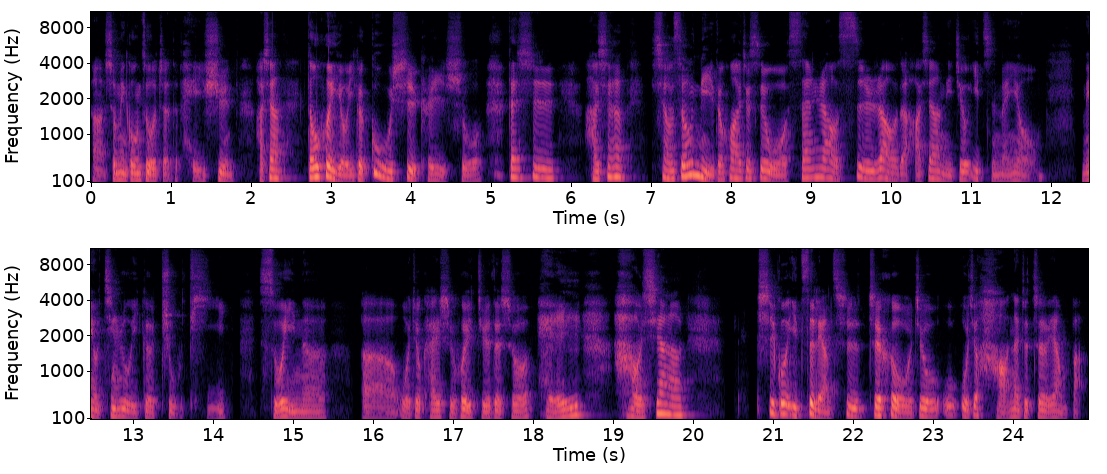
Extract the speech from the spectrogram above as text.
啊，生命工作者的培训好像都会有一个故事可以说，但是好像小松你的话，就是我三绕四绕的，好像你就一直没有没有进入一个主题，所以呢，呃，我就开始会觉得说，嘿，好像试过一次两次之后，我就我我就好，那就这样吧。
